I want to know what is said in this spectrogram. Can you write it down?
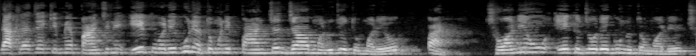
દાખલા તરીકે મેં પાંચને એક વડે ગુણ્યા તો મને પાંચ જ જવાબ મળવું જોઈએ તો મળ્યો પાંચ. છને હું એક જોડે ગુણું તો મળ્યો છ.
